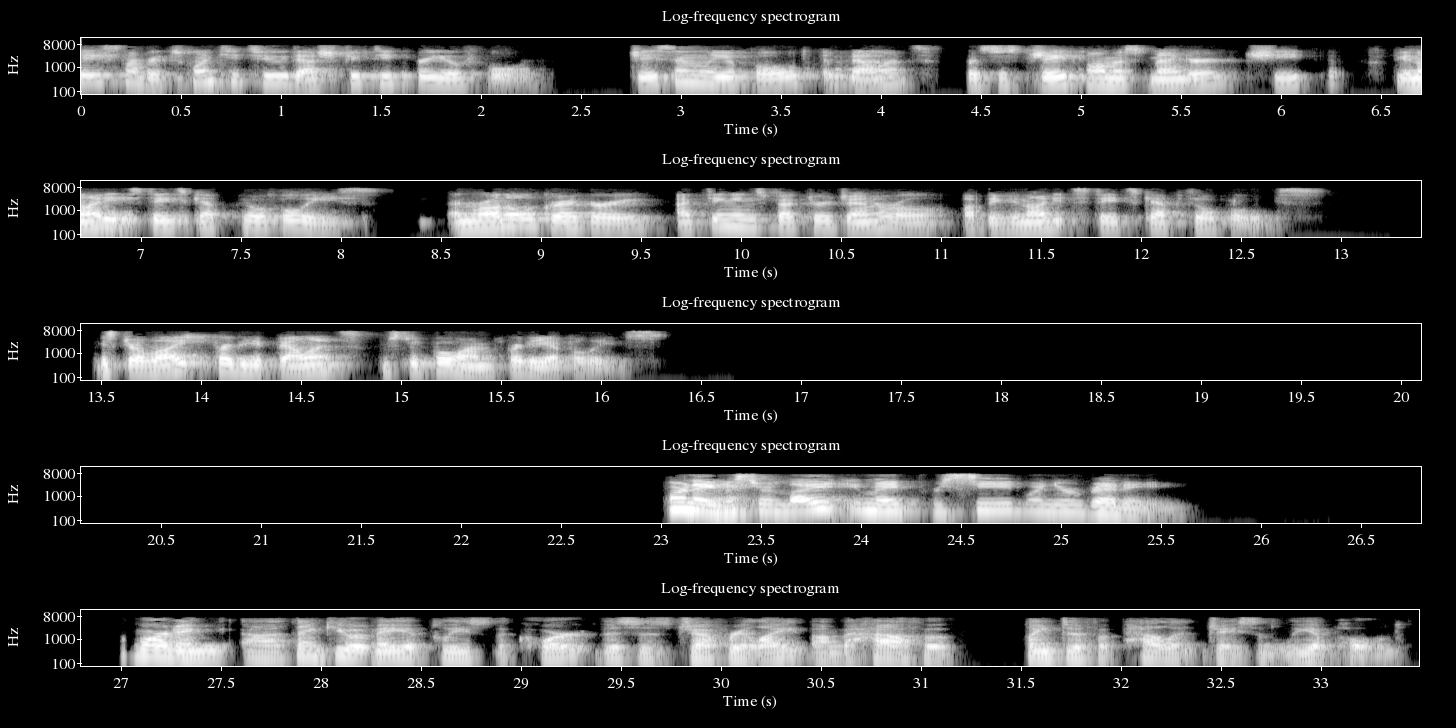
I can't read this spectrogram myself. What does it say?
Case number 22-5304. Jason Leopold, Appellant v. J. Thomas Manger, Chief, United States Capitol Police, and Ronald Gregory, Acting Inspector General of the United States Capitol Police. Mr. Light for the Appellant, Mr. Pohan for the Appellees. Morning, Mr. Light. You may proceed when you're ready. Good morning. Uh, thank you. May it please the Court. This is Jeffrey Light on behalf of Plaintiff Appellant Jason Leopold.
